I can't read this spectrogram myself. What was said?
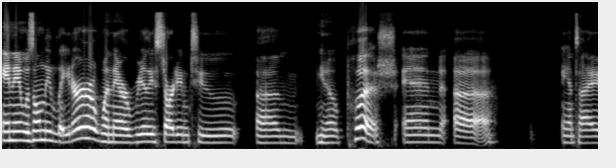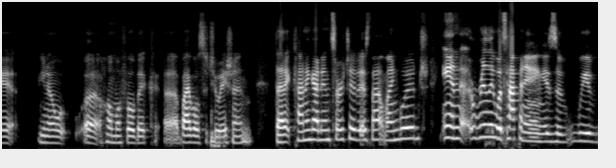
and it was only later when they were really starting to um, you know push and uh anti you know uh, homophobic uh, bible situation that it kind of got inserted as that language. And really what's happening is we've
